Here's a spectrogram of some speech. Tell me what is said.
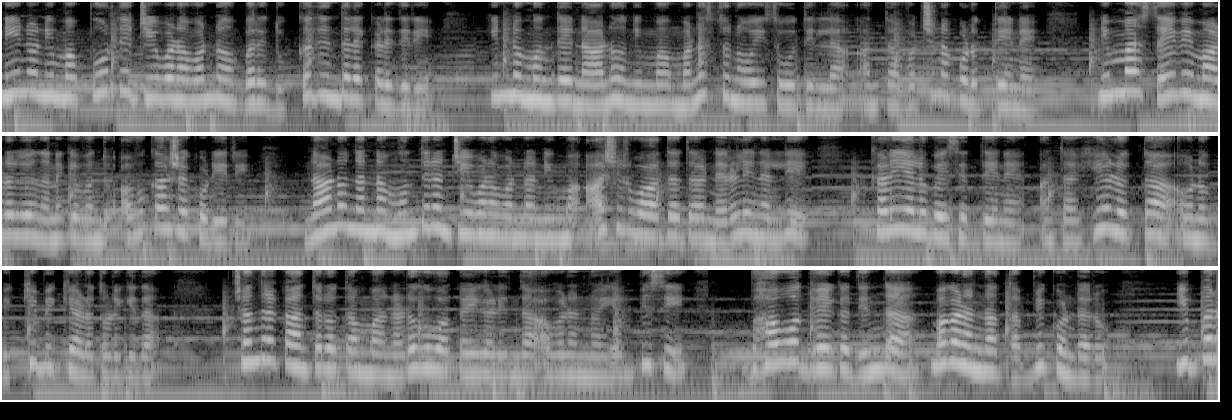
ನೀನು ನಿಮ್ಮ ಪೂರ್ತಿ ಜೀವನವನ್ನು ಬರೀ ದುಃಖದಿಂದಲೇ ಕಳೆದಿರಿ. ಇನ್ನು ಮುಂದೆ ನಾನು ನಿಮ್ಮ ಮನಸ್ಸು ನೋಯಿಸುವುದಿಲ್ಲ ಅಂತ ವಚನ ಕೊಡುತ್ತೇನೆ. ನಿಮ್ಮ ಸೇವೆ ಮಾಡಲು ನನಗೆ ಒಂದು ಅವಕಾಶ ಕೊಡಿರಿ. ನಾನು ನನ್ನ ಮುಂದಿನ ಜೀವನವನ್ನು ನಿಮ್ಮ ಆಶೀರ್ವಾದದ ನೆರಳಿನಲ್ಲಿ ಕಳೆಯಲು ಬಯಸಿದ್ದೇನೆ ಅಂತ ಹೇಳುತ್ತಾ ಅವನು ಬಿಕ್ಕಿ ಬಿಕ್ಕಿ ಅಳತೊಡಗಿದ. ಚಂದ್ರಕಾಂತರು ತಮ್ಮ ನಡುಗುವ ಕೈಗಳಿಂದ ಅವನನ್ನು ಎಬ್ಬಿಸಿ ಭಾವೋದ್ವೇಗದಿಂದ ಮಗನನ್ನ ತಬ್ಬಿಕೊಂಡರು. ಇಬ್ಬರ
